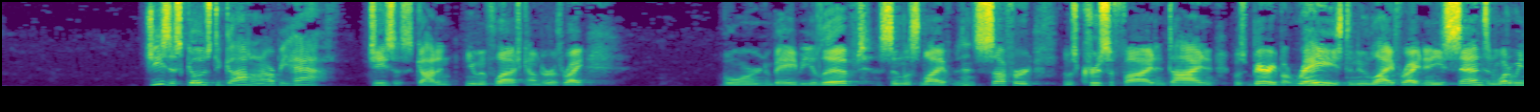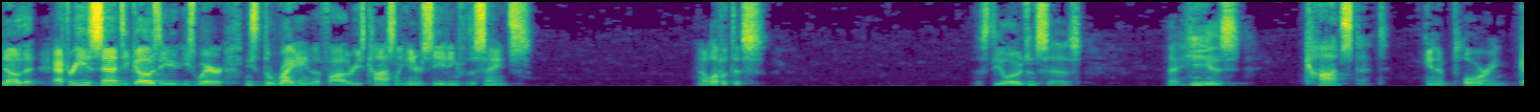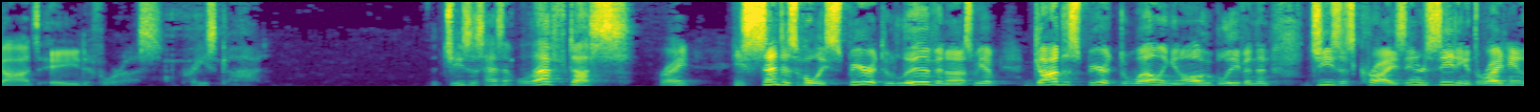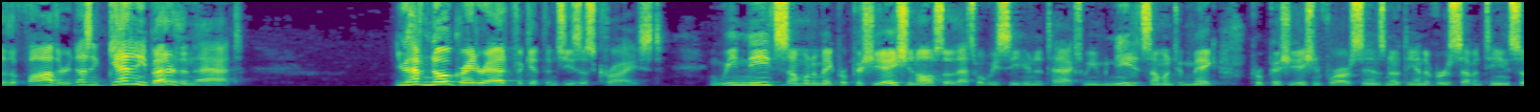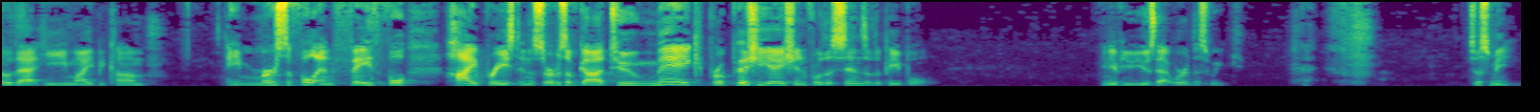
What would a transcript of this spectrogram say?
Jesus goes to God on our behalf. Jesus, God in human flesh, come to earth, right? Born, a baby, lived a sinless life, then suffered, and was crucified and died and was buried, but raised a new life, right? And he ascends, and what do we know? That after he ascends, he goes and he's where? He's at the right hand of the Father. He's constantly interceding for the saints. And I love what this, this theologian says that he is constant in imploring God's aid for us. Praise God. That Jesus hasn't left us, right? He sent His Holy Spirit to live in us. We have God the Spirit dwelling in all who believe, and then Jesus Christ interceding at the right hand of the Father. It doesn't get any better than that. You have no greater advocate than Jesus Christ. We need someone to make propitiation also. That's what we see here in the text. We needed someone to make propitiation for our sins. Note the end of verse 17, so that he might become a merciful and faithful high priest in the service of God to make propitiation for the sins of the people. Any of you use that word this week? Just me.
